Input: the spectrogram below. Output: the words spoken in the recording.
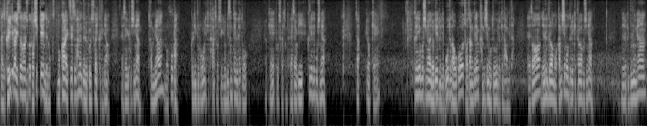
자, 그리드가 있어가지고 더 쉽게 이제 녹- 녹화 액세스 화면들을 볼 수가 있거든요. 그래서 여기 보시면 전면, 뭐 후방, 그리드로 이렇게 가져서 여기 선택을 해도 이렇게 볼 수가 있습니다. 그래서 여기 클릭해 보시면 자 이렇게 클릭해 보시면 여기에도 이제 모드 나오고 저장된 감시 모드 이렇게 나옵니다. 그래서 예를 들어 뭐 감시 모드 이렇게 들어가 보시면 이렇게 누르면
